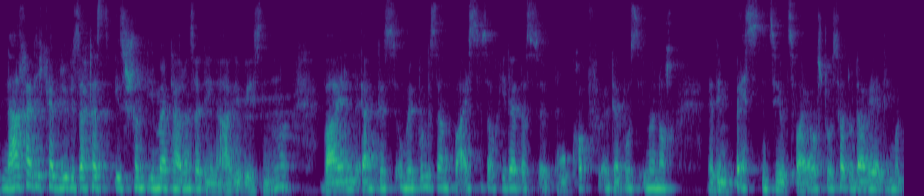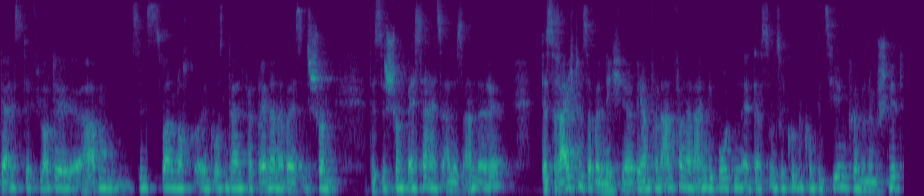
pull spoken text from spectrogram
Nachhaltigkeit, wie du gesagt hast, ist schon immer Teil unserer DNA gewesen, weil dank des Umweltbundesamts weiß das auch jeder, dass äh, pro Kopf äh, der Bus immer noch den besten CO2-Ausstoß hat. Und da wir die modernste Flotte haben, sind es zwar noch in großen Teilen Verbrennern, aber es ist schon, das ist schon besser als alles andere. Das reicht uns aber nicht. Ja. Wir haben von Anfang an angeboten, dass unsere Kunden kompensieren können und im Schnitt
